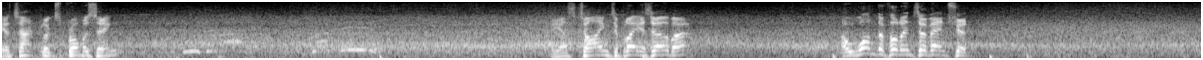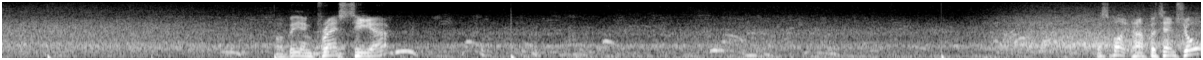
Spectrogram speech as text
The attack looks promising. He has time to play it over. A wonderful intervention. Well, being pressed here. This might have potential.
